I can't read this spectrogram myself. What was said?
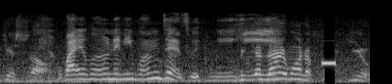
f yourself. Why won't anyone dance with me? Because I want to f you.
